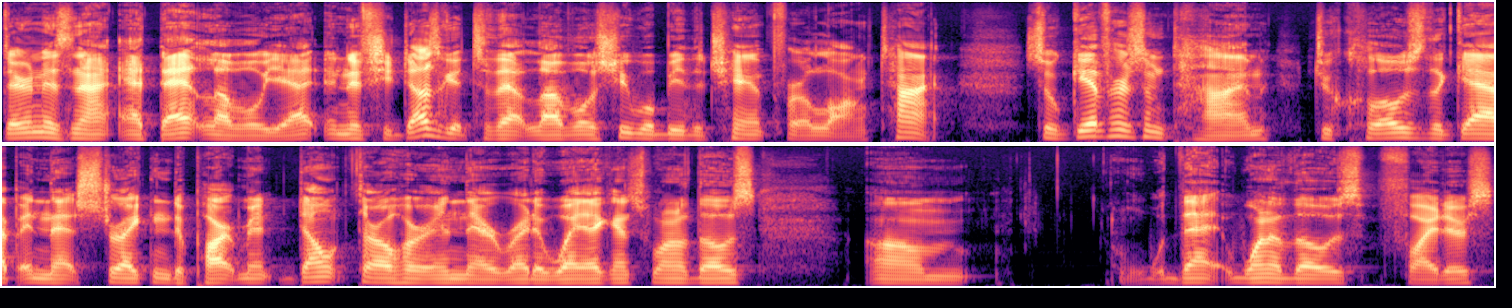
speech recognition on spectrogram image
Dern is not at that level yet, and if she does get to that level, she will be the champ for a long time. So give her some time to close the gap in that striking department. Don't throw her in there right away against one of those um that one of those fighters.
